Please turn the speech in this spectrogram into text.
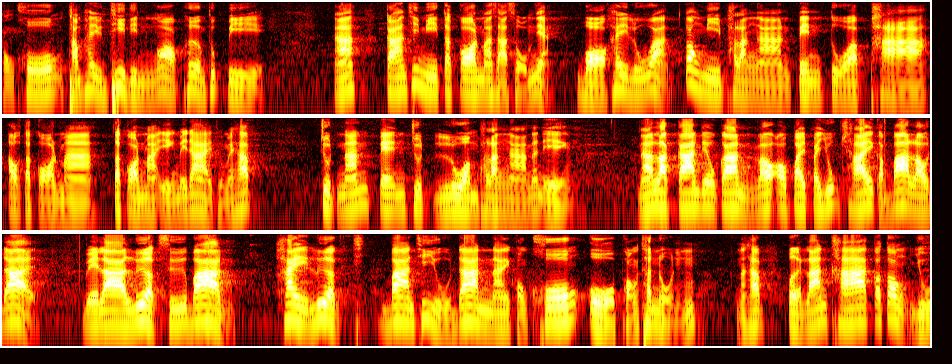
ของโค้งทำให้ที่ดินงอกเพิ่มทุกปีนะการที่มีตะกอนมาสะสมเนี่ยบอกให้รู้ว่าต้องมีพลังงานเป็นตัวพาเอาตะกอนมา ตะกอนมาเองไม่ได้ถูกไหมครับ จุดนั้นเป็นจุดรวมพลังงานนั่นเองนะหลักการเดียวกันเราเอาไปประยุกต์ใช้กับบ้านเราได้ เวลาเลือกซื้อบ้าน ให้เลือกบ้านที่อยู่ด้านในของโค้งโอบของถนน นะครับ เปิดร้านค้าก็ต้องอยู่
